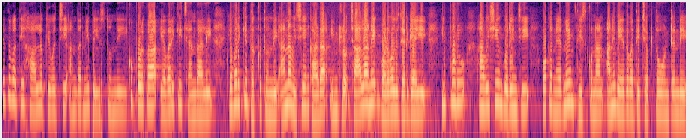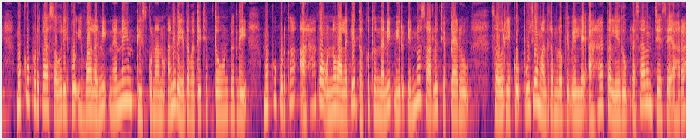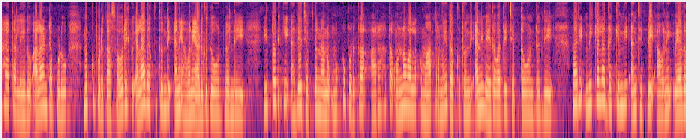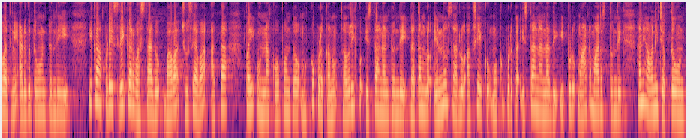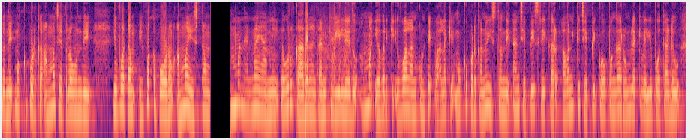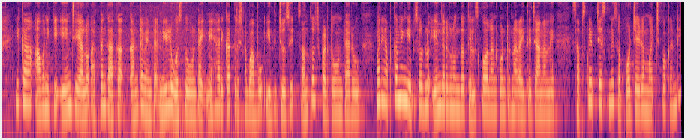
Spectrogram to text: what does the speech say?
వేదవతి హాల్లోకి వచ్చి అందరినీ పిలుస్తుంది. ఉక్కు పుడక ఎవరికి చెందాలి ఎవరికి దక్కుతుంది అన్న విషయం కాడ ఇంట్లో చాలానే గొడవలు జరిగాయి. ఇప్పుడు ఆ విషయం గురించి ఒక నిర్ణయం తీసుకున్నాను అని వేదవతి చెప్తూ ఉంటుంది. ముక్కు పుడక సౌరికు ఇవ్వాలని నిర్ణయం తీసుకున్నాను అని వేదవతి చెప్తూ ఉంటుంది. ముక్కు పుడక అర్హత ఉన్న వాళ్ళకే దక్కుతుందని మీరు ఎన్నోసార్లు చెప్పారు. శౌర్యకు పూజా మందిరంలోకి వెళ్ళే అర్హత లేదు ప్రసాదం చేసే అర్హత లేదు. అలాంటప్పుడు ముక్కు పుడక శౌర్యకు ఎలా దక్కుతుంది అని అవని అడుగుతూ ఉంటుంది. ఇప్పటికీ అదే చెప్తున్నాను ముక్కు పుడక అర్హత ఉన్న వాళ్ళకు మాత్రమే దక్కుతుంది అని వేదవతి చెప్తూ ఉంటుంది. మరి మీకెలా దక్కింది అని చెప్పి అవని వేదవతిని అడుగుతూ ఉంటుంది. ఇక అప్పుడే శ్రీకర్ వస్తాడు బావా చూసావా అత్త పై ఉన్న కోపంతో ముక్కు పుడకను సౌరికి ఇస్తానంటుంది. గతంలో ఎన్నోసార్లు అక్షయ్కు ముక్కు పుడక ఇస్తానన్నది ఇప్పుడు మాట మారుస్తుంది. అని అవని చెప్తూ ఉంటుంది. ముక్కు పుడక అమ్మ చేతిలో ఉంది. ఇవ్వటం ఇవ్వకపోవడం అమ్మ ఇష్టం. అమ్మ నిర్ణయాన్ని ఎవరు కాదనటానికి వీల్లేదు. అమ్మ ఎవరికి ఇవ్వాలనుకుంటే వాళ్ళకి ముక్కు పుడకను ఇస్తుంది అని చెప్పి శ్రీకర్ అవనికి చెప్పి కోపంగా రూమ్లోకి వెళ్ళిపోతాడు. ఇక అవనికి ఏం చేయాలో అర్థం కాక కంట వెంట నీళ్ళు వస్తూ ఉంటాయి. నిహారిక కృష్ణబాబు ఇది చూసి సంతోషపడుతూ ఉంటారు. మరి అప్కమింగ్ ఎపిసోడ్లో ఏం జరగనుందో తెలుసుకోవాలనుకుంటున్నారైతే అయితే ఛానల్ని సబ్స్క్రైబ్ చేసుకుని సపోర్ట్ చేయడం మర్చిపోకండి.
